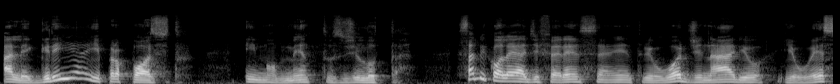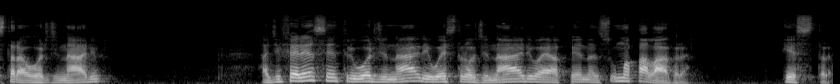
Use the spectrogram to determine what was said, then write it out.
alegria e propósito em momentos de luta. Sabe qual é a diferença entre o ordinário e o extraordinário? A diferença entre o ordinário e o extraordinário é apenas uma palavra: extra.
